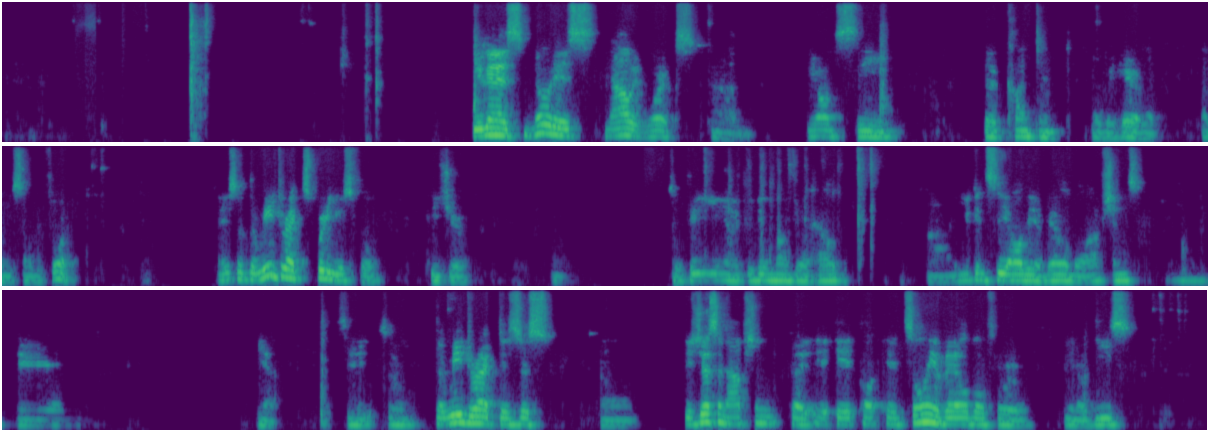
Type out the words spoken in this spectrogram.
you're gonna notice now it works. Um, You don't see the content over here like how we saw before. Okay, so the redirect is pretty useful feature. So if you, you know, if you do module help, uh, you can see all the available options. And see, so the redirect is just, it's just an option, but it, it, it's only available for, you know, these.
